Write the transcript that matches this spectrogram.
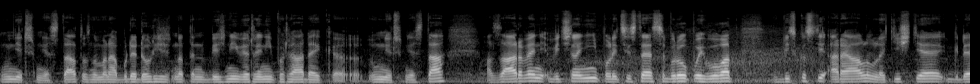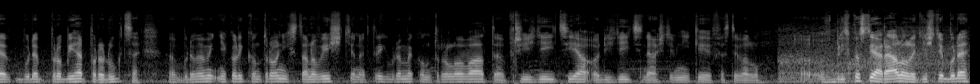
uvnitř města, to znamená, bude dohlížet na ten běžný veřejný pořádek eh, uvnitř města a zároveň vyčlenění policisté se budou pohybovat v blízkosti areálu letiště, kde bude probíhat produkce. Budeme mít několik kontrolních stanovišť, na kterých budeme kontrolovat přijíždějící a odjíždějící návštěvníky festivalu. V blízkosti areálu letiště bude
